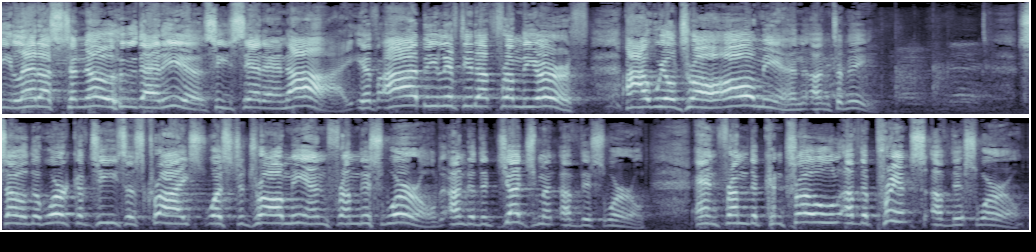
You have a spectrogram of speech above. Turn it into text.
He led us to know who that is. He said, And I, if I be lifted up from the earth, I will draw all men unto me. So the work of Jesus Christ was to draw men from this world, under the judgment of this world, and from the control of the prince of this world,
